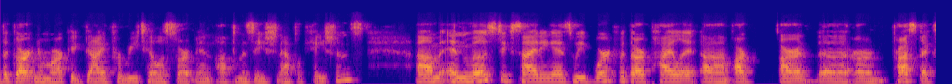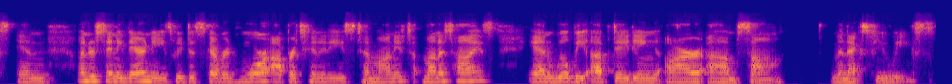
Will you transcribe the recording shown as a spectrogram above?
the Gartner Market Guide for Retail Assortment Optimization Applications. Um, and most exciting as we've worked with our pilot, uh, our our, our prospects in understanding their needs, we've discovered more opportunities to monetize, and we'll be updating our um, SOM in the next few weeks.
